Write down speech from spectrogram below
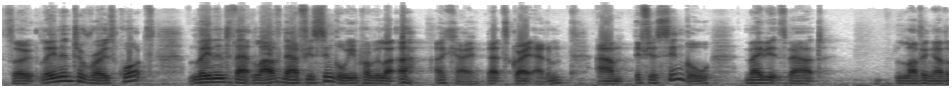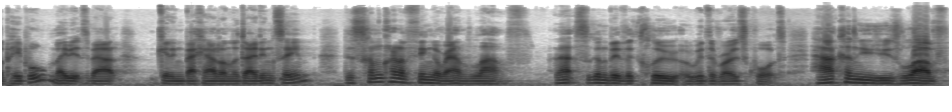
So lean into rose quartz, lean into that love. Now, if you're single, you're probably like, oh, okay, that's great, Adam. Um, if you're single, maybe it's about loving other people. Maybe it's about getting back out on the dating scene. There's some kind of thing around love. And that's going to be the clue with the rose quartz. How can you use love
